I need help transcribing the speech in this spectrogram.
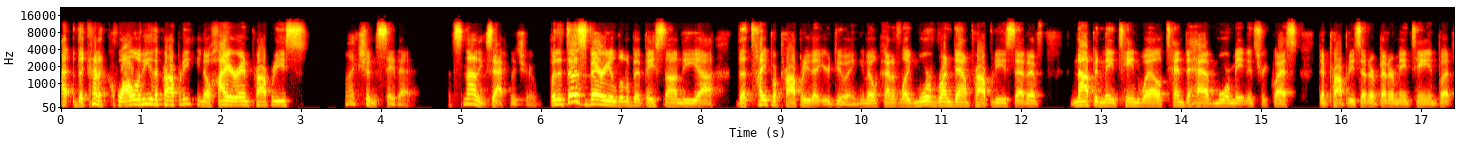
uh, the kind of quality of the property. You know, higher end properties. Well, I shouldn't say that. That's not exactly true, but it does vary a little bit based on the uh, the type of property that you're doing. You know, kind of like more rundown properties that have not been maintained well tend to have more maintenance requests than properties that are better maintained. But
